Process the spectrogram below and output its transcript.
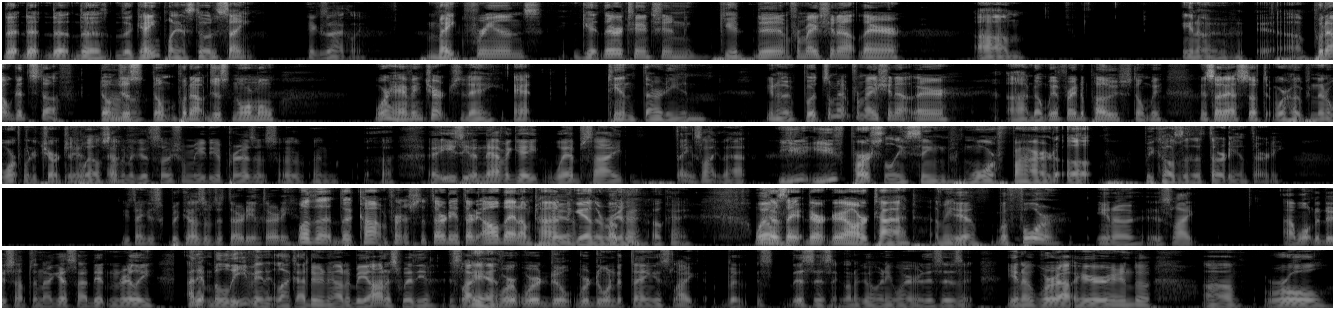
the the the the, the game plan is still the same. Exactly. Make friends, get their attention, get the information out there. Um, you know, uh, put out good stuff. Don't Uh-huh. just don't put out just normal. We're having church today at ten thirty, and you know, put some information out there. Uh, don't be afraid to post. Don't be, and so that's stuff that we're hoping that'll work with the church as well. So having a good social media presence so, and uh, easy to navigate website, things like that. You you've personally seemed more fired up because of the thirty and thirty. You think it's because of the 30 and 30? Well, the the conference, the thirty and thirty, all that I'm tying Yeah. together really Okay, okay. Well, because they they they are tied. I mean, yeah, before, you know, it's like I want to do something. I guess I didn't really I didn't believe in it like I do now to be honest with you. It's like Yeah. we're we're doing we're doing the thing it's like but it's, this isn't going to go anywhere. This isn't, you know, we're out here in the um rural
